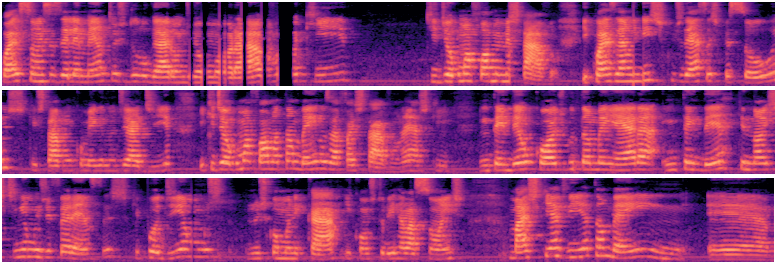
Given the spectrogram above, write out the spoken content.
quais são esses elementos do lugar onde eu morava que que de alguma forma me estava e quais eram os místicos dessas pessoas que estavam comigo no dia a dia e que de alguma forma também nos afastavam, né? Acho que entender o código também era entender que nós tínhamos diferenças, que podíamos nos comunicar e construir relações, mas que havia também é,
